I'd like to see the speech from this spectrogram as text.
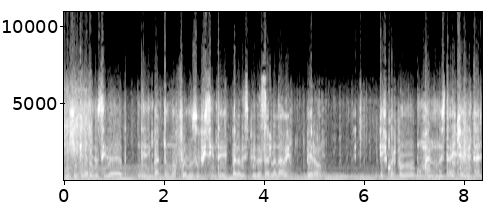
Dije que la velocidad del impacto no fue lo suficiente para despedazar la nave, pero el cuerpo humano no está hecho de metal.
